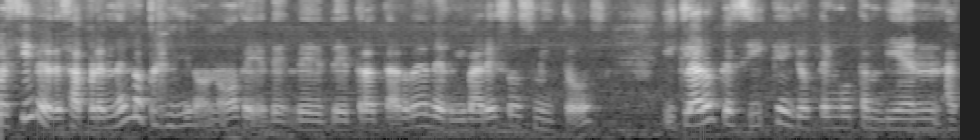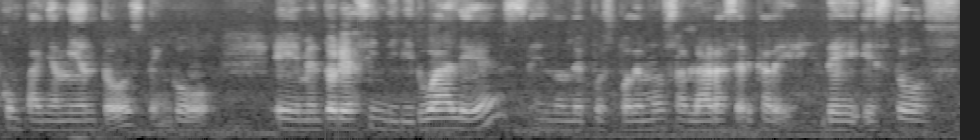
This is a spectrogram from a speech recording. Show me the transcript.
pues sí, de desaprender lo aprendido, ¿no? De, de, de, tratar de derribar esos mitos. Y claro que sí, que yo tengo también acompañamientos, tengo eh, mentorías individuales, en donde pues podemos hablar acerca de, de, estos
